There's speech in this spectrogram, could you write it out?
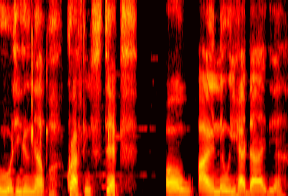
Ooh, what's he doing now? Crafting sticks. Oh, I knew he had that idea.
